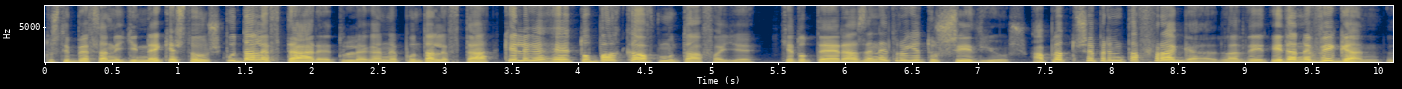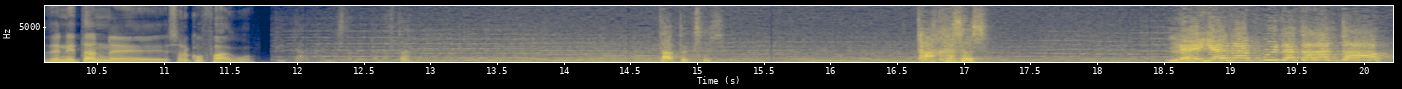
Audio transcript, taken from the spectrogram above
τους την πέφτανε οι γυναίκες τους. Πού είναι τα λεφτά, ρε, του λέγανε, πού είναι τα λεφτά. Και έλεγε, Ε, το backup μου τα άφαγε. Και το τέρας δεν έτρωγε τους ίδιους. Απλά τους έπαιρνε τα φράγκα. Δηλαδή ήταν vegan, δεν ήταν ε, σαρκοφάγο. Τι τα κάνεις τα λεφτά. Τα έπαιξες; Τα χάσες. Λέγε ρε που είναι τα λεφτά.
